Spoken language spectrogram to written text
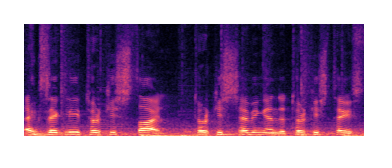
exactly Turkish style, Turkish serving and the Turkish taste.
